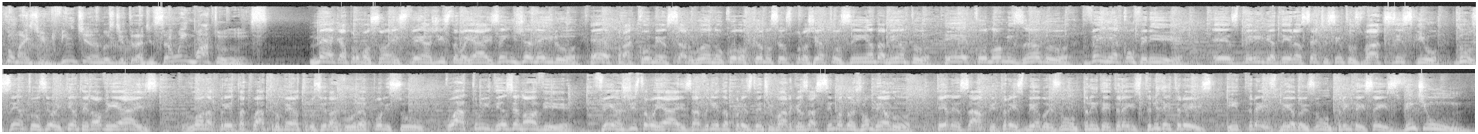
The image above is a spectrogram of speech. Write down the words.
com mais de 20 anos de tradição em motos. Mega Promoções Ferragista Goiás em janeiro. É para começar o ano colocando seus projetos em andamento, economizando. Venha conferir. Esmerilhadeira 700 watts Skill, 289 reais. Lona preta 4 metros de largura Polisul, 4 e 19. Ferragista Goiás, Avenida Presidente Vargas, acima da João Belo. Telezap 3621 3333 e 3621 3621.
